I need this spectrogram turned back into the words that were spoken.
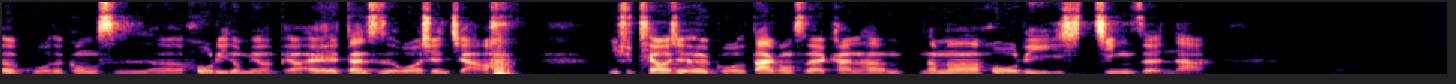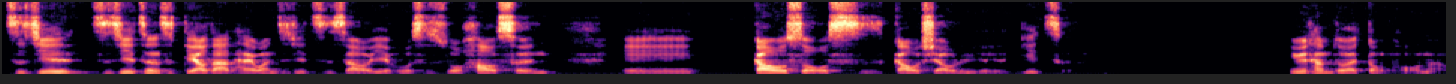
俄国的公司，呃，获利都没有很漂亮。哎，但是我要先讲哦。你去挑一些俄国大公司来看，他那么获利惊人啊，直接直接真的是吊打台湾这些制造业，或是说号称诶高守时、高效率的业者，因为他们都在动头脑。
